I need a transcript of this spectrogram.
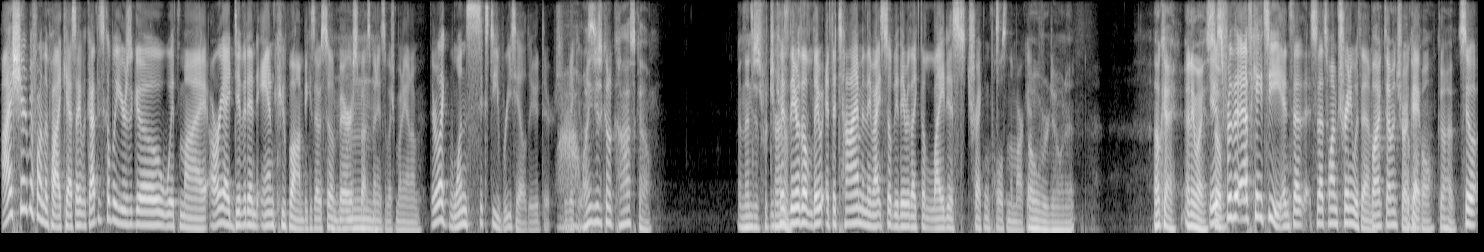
I shared before on the podcast. I got these a couple of years ago with my REI dividend and coupon because I was so embarrassed about mm. spending so much money on them. They're like 160 retail, dude. They're Wow, ridiculous. why don't you just go to Costco and then just return because them? they're the they, were- at the time, and they might still be. They were like the lightest trekking poles in the market. overdoing it. Okay. Anyway, It so was for the FKT, and so, so that's why I'm training with them. Black Diamond trekking Okay. pole. Go ahead. So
